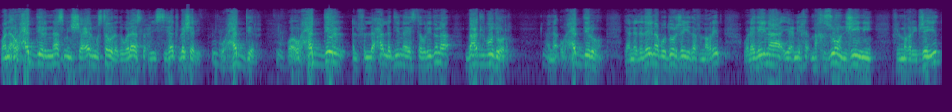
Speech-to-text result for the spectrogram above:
وأنا أحذر الناس من الشعير المستورد ولا يصلح للاستهلاك البشري نعم. أحذر نعم. وأحذر الفلاحة الذين يستوردون بعد البذور. أنا أحذرهم لأن يعني لدينا بذور جيدة في المغرب ولدينا يعني مخزون جيني في المغرب جيد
